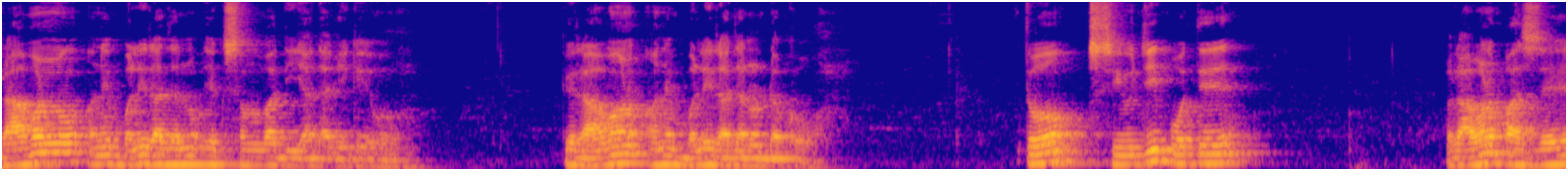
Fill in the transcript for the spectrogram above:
રાવણનો અને બલિરાજાનો એક સંવાદ યાદ આવી ગયો કે રાવણ અને બલિરાજાનો ડખો. તો શિવજી પોતે રાવણ પાસે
